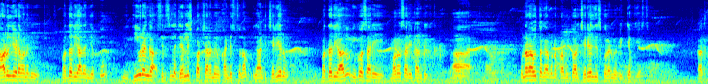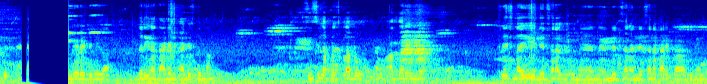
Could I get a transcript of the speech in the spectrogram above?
దాడులు చేయడం అనేది మద్దతు కాదని చెప్తూ ఇది తీవ్రంగా సిరిసిల్ల జర్నలిస్ట్ పక్షాన మేము ఖండిస్తున్నాం. ఇలాంటి చర్యలు పద్ధతి కాదు ఇంకోసారి మరోసారి ఇట్లాంటి పునరావృతం కాకుండా ప్రభుత్వాలు చర్యలు తీసుకోవాలని మేము విజ్ఞప్తి చేస్తున్నాం. రెడ్డి మీద జరిగిన దాడిని ఖండిస్తున్నాం. సిరిసిల్ల ప్రెస్ క్లబ్ ఆధ్వర్యంలో చేసిన ఈ నిరసన నిరసన నిరసన కార్యక్రమానికి మేము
